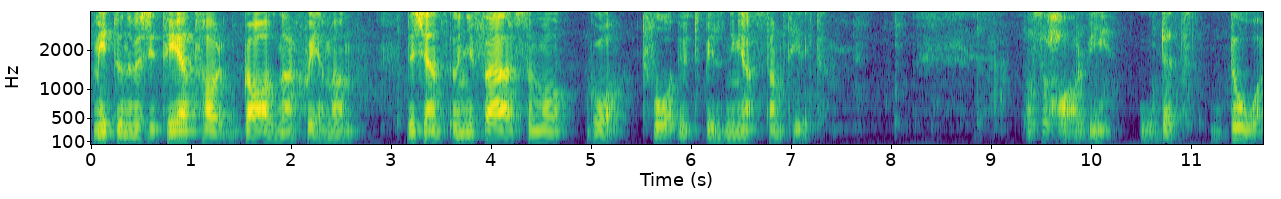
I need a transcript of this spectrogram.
Mitt universitet har galna scheman. Det känns ungefär som att gå två utbildningar samtidigt. Och så har vi ordet då.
